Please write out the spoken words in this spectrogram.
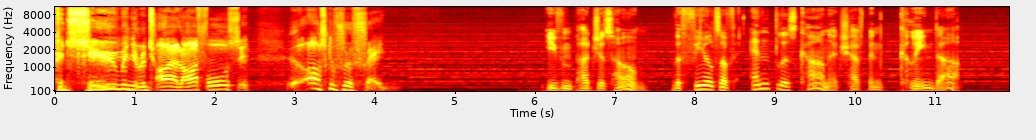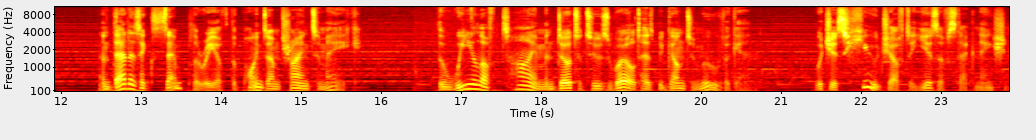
consuming your entire life force? Uh, asking for a friend. Even Pudge's home the fields of endless carnage have been cleaned up. And that is exemplary of the point I'm trying to make. The wheel of time in Dota 2's world has begun to move again, which is huge after years of stagnation.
